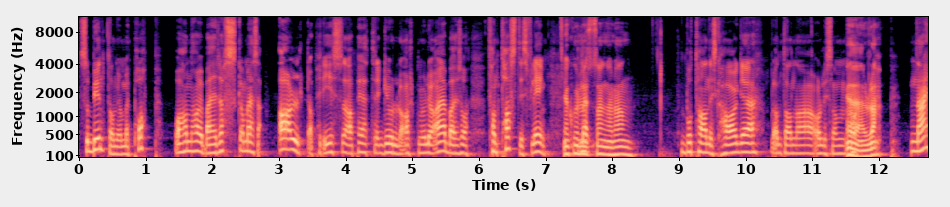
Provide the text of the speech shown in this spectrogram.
så begynte han jo med pop. Og han har jo bare raska med seg alt av priser, P3 Gull og alt mulig. Og jeg er bare så fantastisk flink. Ja, hvilken sang har han? Botanisk hage, blant annet, og liksom Er det rap? Nei,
